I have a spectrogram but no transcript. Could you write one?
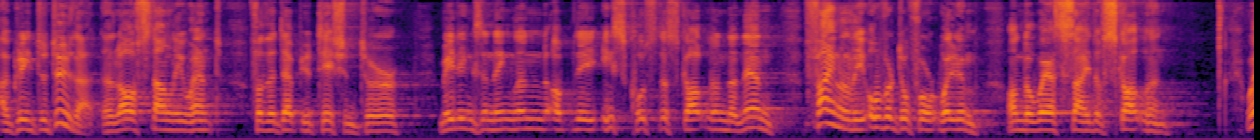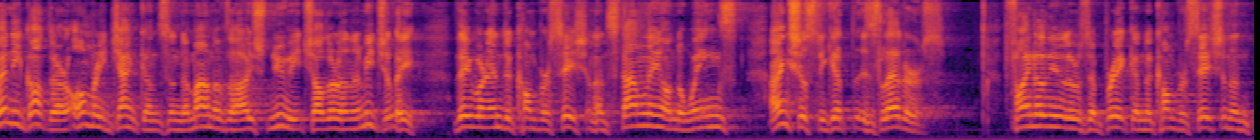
agreed to do that. And off Stanley went for the deputation tour, meetings in England, up the east coast of Scotland, and then finally over to Fort William on the west side of Scotland. When he got there, Omri Jenkins and the man of the house knew each other, and immediately they were into conversation. And Stanley on the wings, anxious to get his letters. Finally, there was a break in the conversation, and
